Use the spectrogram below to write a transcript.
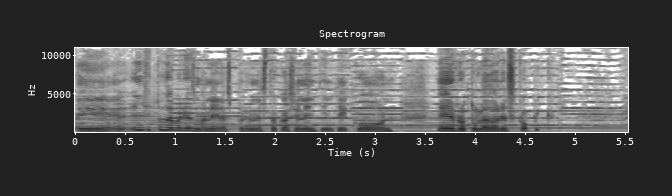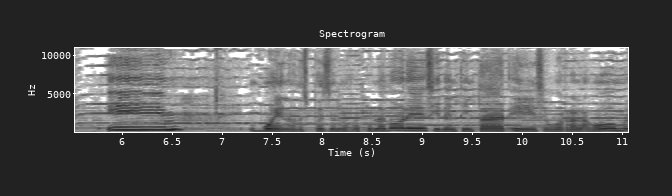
eh, entinto de varias maneras, pero en esta ocasión entinté con eh, rotuladores Copic. Y bueno, después de los rotuladores y de entintar, eh, se borra la goma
